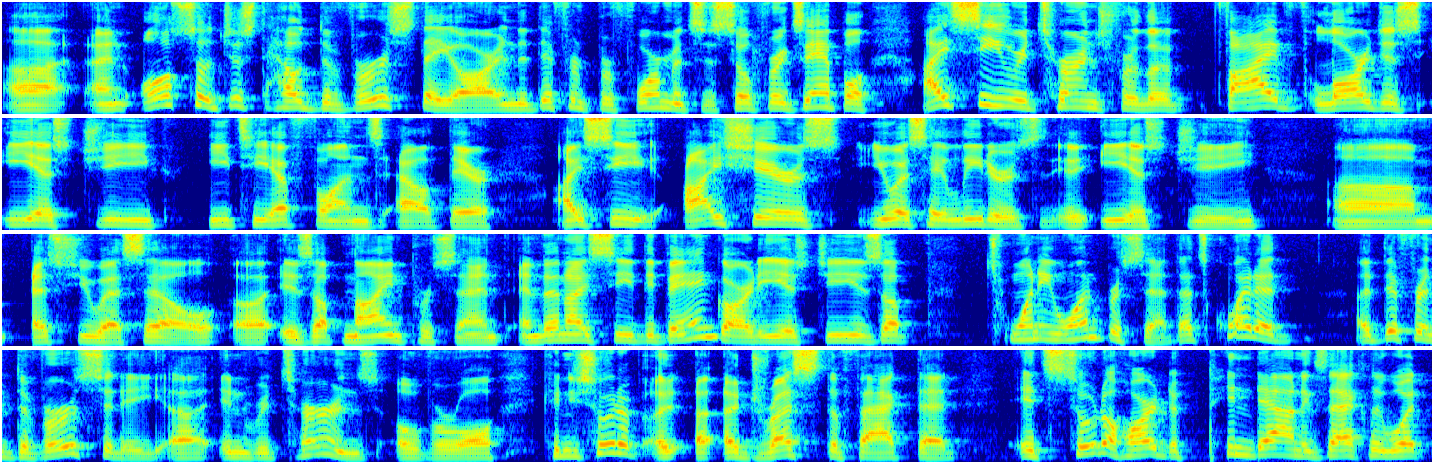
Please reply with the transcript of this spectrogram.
Uh, and also just how diverse they are in the different performances. So, for example, I see returns for the five largest ESG ETF funds out there I see iShares USA Leaders ESG, um, SUSL, uh, is up 9%. And then I see the Vanguard ESG is up 21%. That's quite a, a different diversity uh, in returns overall. Can you sort of uh, uh address the fact that it's sort of hard to pin down exactly what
